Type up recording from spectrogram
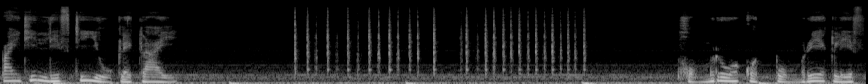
ไปที่ลิฟต์ที่อยู่ไกลๆ ผมรัวกดปุ่มเรียกลิฟต์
